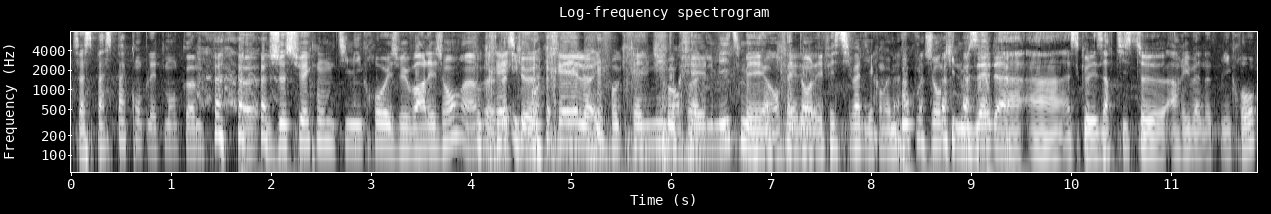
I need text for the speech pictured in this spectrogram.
ça se passe pas complètement comme euh, je suis avec mon petit micro et je vais voir les gens. hein, Faut créer- parce il faut créer le- il faut créer le Il mythe, faut Antoine. créer le mythe, mais Il faut en fait, dans le- les festivals, il y a quand même beaucoup de gens qui nous aident à, à- à ce que les artistes euh, arrivent à notre micro.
